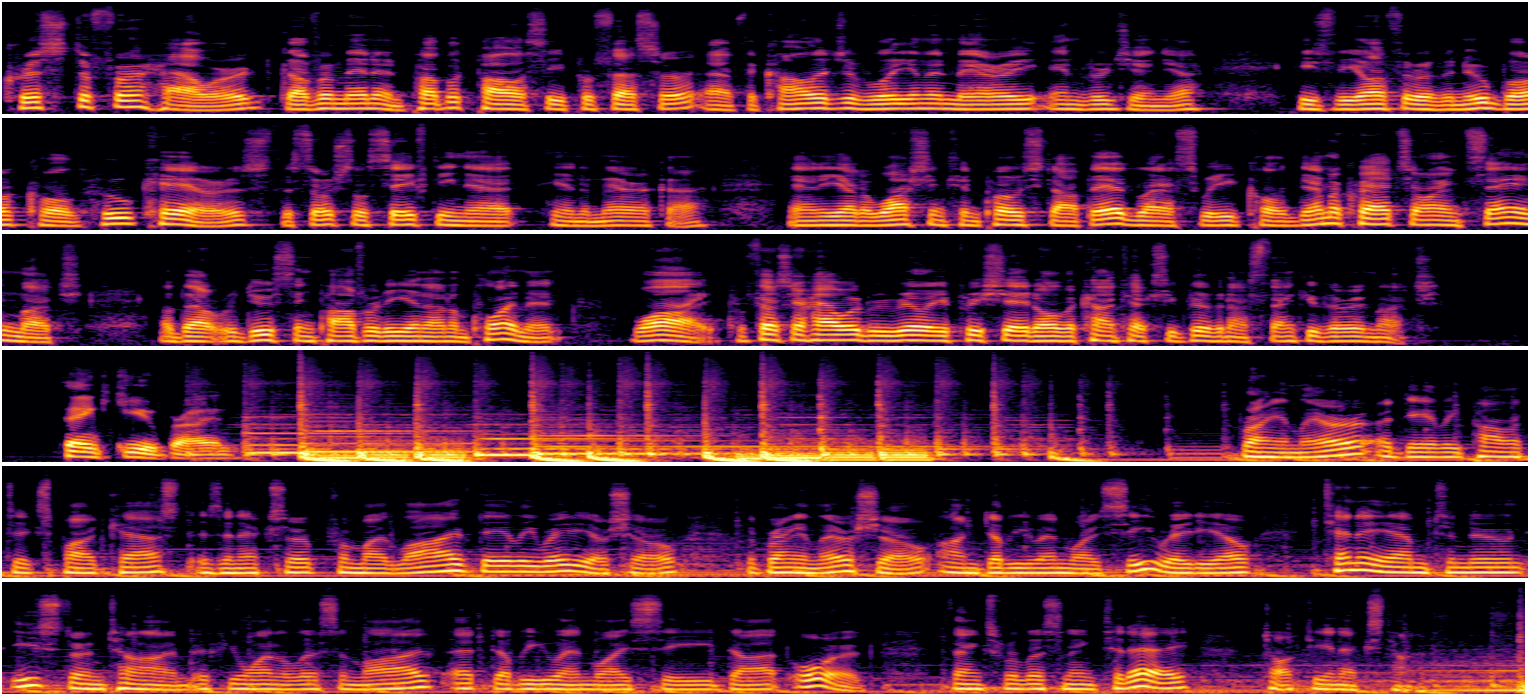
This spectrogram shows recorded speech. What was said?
Christopher Howard, government and public policy professor at the College of William and Mary in Virginia. He's the author of a new book called Who Cares? The Social Safety Net in America. And he had a Washington Post op ed last week called Democrats Aren't Saying Much About Reducing Poverty and Unemployment. Why? Professor Howard, we really appreciate all the context you've given us. Thank you very much. Thank you, Brian. Brian Lehrer, a daily politics podcast, is an excerpt from my live daily radio show, The Brian Lehrer Show, on WNYC Radio, 10 a.m. to noon Eastern Time, if you want to listen live at WNYC.org. Thanks for listening today. Talk to you next time.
